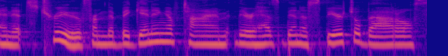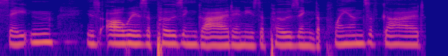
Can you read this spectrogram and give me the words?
And it's true. From the beginning of time, there has been a spiritual battle. Satan is always opposing God, and he's opposing the plans of God,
